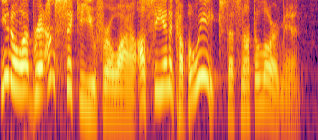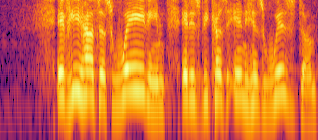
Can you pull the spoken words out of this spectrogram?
You know what, Britt? I'm sick of you for a while. I'll see you in a couple weeks. That's not the Lord, man. If he has us waiting, it is because in his wisdom,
